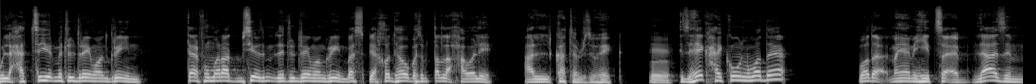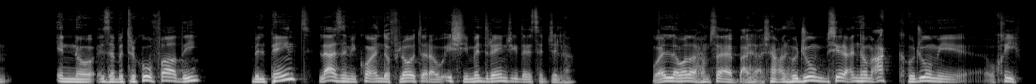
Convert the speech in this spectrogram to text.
ولا حتصير مثل دريموند جرين تعرفوا مرات بصير مثل دريموند جرين بس بياخذها وبس بتطلع حواليه على ال cutters وهيك. إذا هيك حيكون الوضع وضع ميامي هيت صعب لازم إنه إذا بتركوه فاضي بال paint لازم يكون عنده floater أو شيء mid range يقدر يسجلها. وإلا وضعهم صعب عشان على الهجوم بصير عندهم عك هجومي مخيف.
